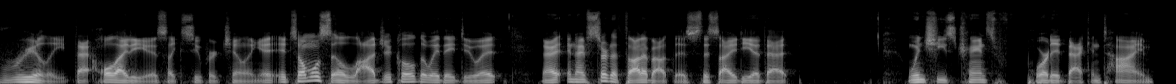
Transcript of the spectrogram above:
really that whole idea is like super chilling. It, it's almost illogical the way they do it, and I and I've sort of thought about this this idea that when she's transported back in time,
